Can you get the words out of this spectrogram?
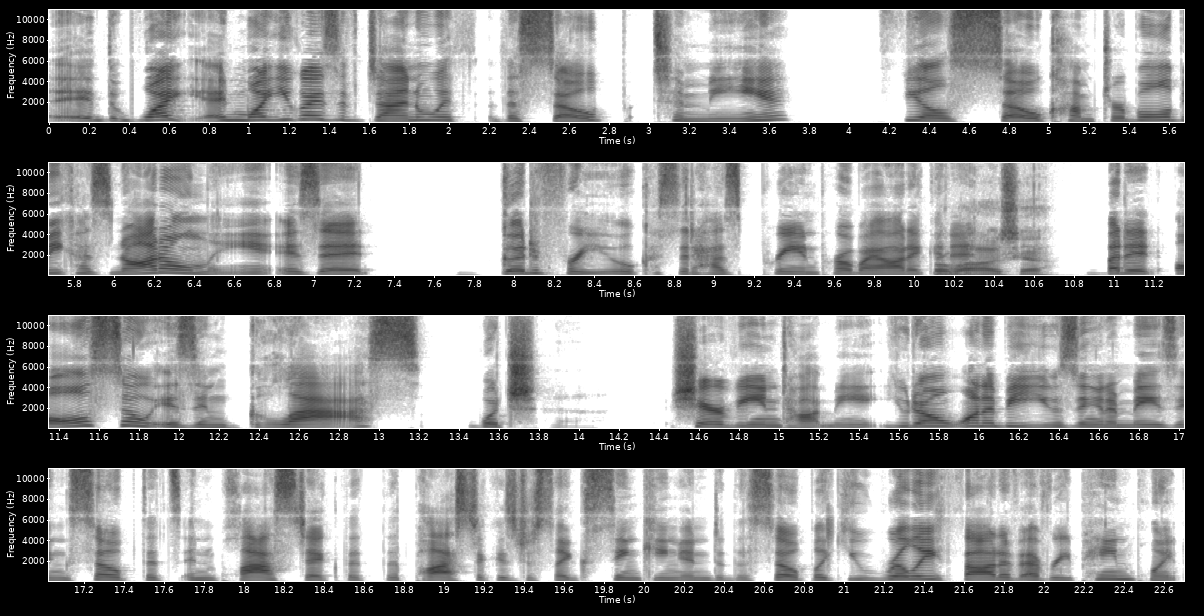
it, what and what you guys have done with the soap to me feels so comfortable because not only is it good for you because it has pre and probiotic in it, Probiotics, yeah. but it also is in glass, which Shervin taught me. You don't want to be using an amazing soap that's in plastic, that the plastic is just like sinking into the soap. Like you really thought of every pain point.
